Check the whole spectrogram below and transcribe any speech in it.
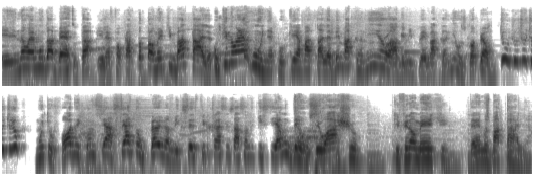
ele não é mundo aberto, tá? Ele é focado totalmente em batalha. O que não é ruim, né? Porque a batalha é bem bacaninha, a gameplay é bacaninha, os golpes é muito foda. E quando você acerta um pé, meu amigo, você fica com a sensação de que se é um deus. Eu acho que finalmente teremos batalha.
